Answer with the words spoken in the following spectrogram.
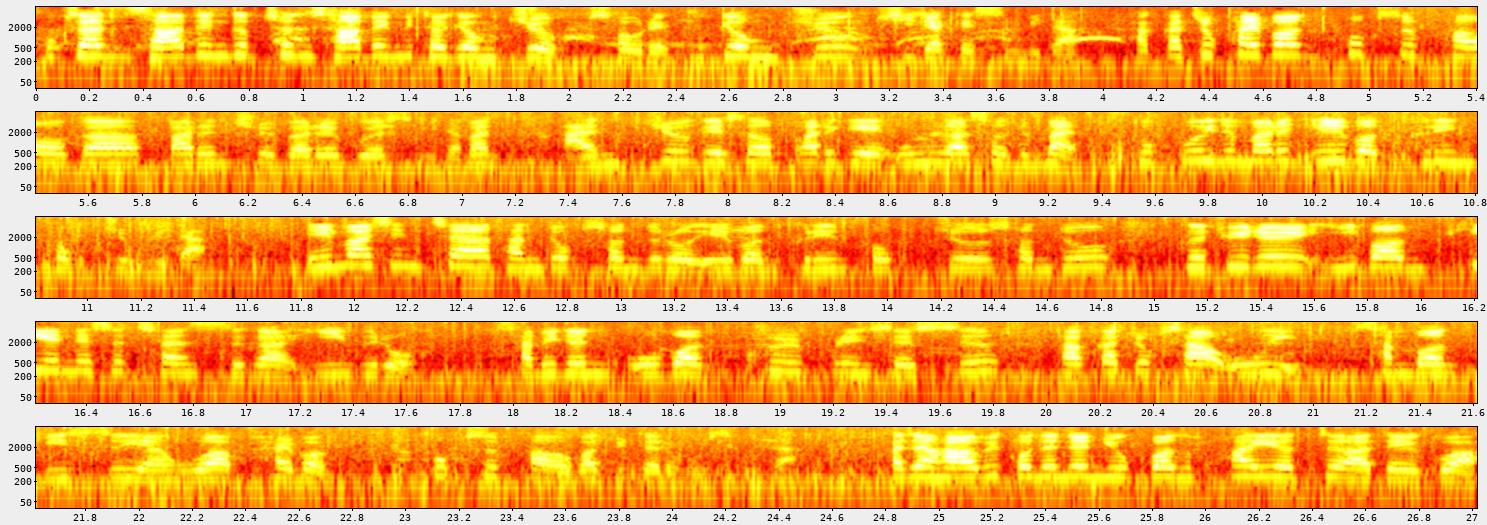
국산 4등급 1400m 경주 서울의 구경주 시작했습니다. 바깥쪽 8번 폭스 파워가 빠른 출발을 보였습니다만 안쪽에서 빠르게 올라서는 말 돋보이는 말은 1번 그린 폭주입니다. 1마신차 단독 선두로 1번 그린 폭주 선두 그 뒤를 2번 PNS 찬스가 2위로 3위는 5번 쿨 프린세스 바깥쪽 4, 5위 3번 미스 양과 8번 폭스 파워가 뒤따르고 있습니다. 가장 하위권에는 6번 콰이어트 아델과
